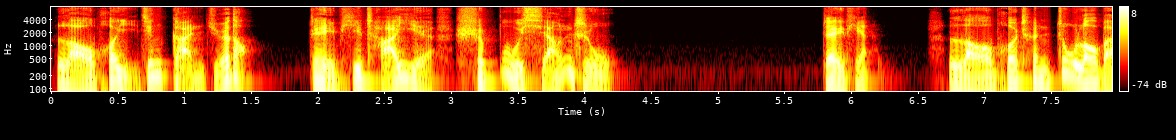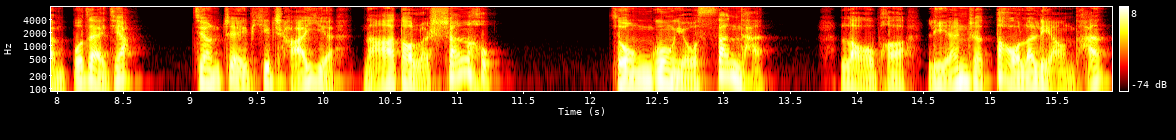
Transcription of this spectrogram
老婆已经感觉到这批茶叶是不祥之物。这天，老婆趁周老板不在家，将这批茶叶拿到了山后，总共有三坛，老婆连着倒了两坛，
